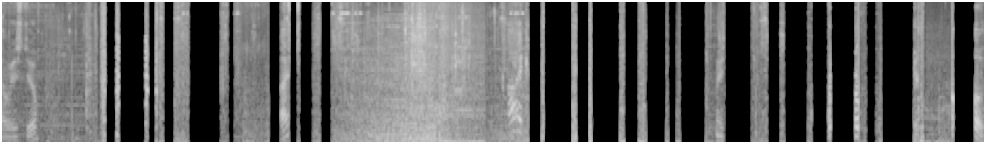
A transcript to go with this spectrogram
I always do. I Oh.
